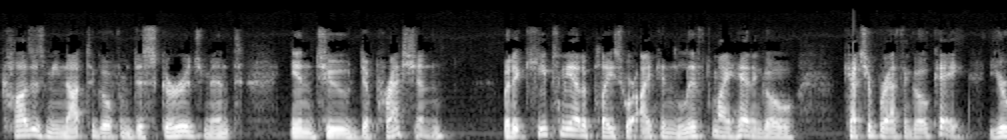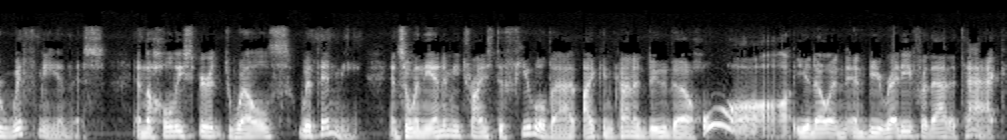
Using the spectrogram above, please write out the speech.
causes me not to go from discouragement into depression, but it keeps me at a place where I can lift my head and go, catch a breath and go, okay, you're with me in this. And the Holy Spirit dwells within me. And so when the enemy tries to fuel that, I can kind of do the whole, you know, and, and be ready for that attack.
